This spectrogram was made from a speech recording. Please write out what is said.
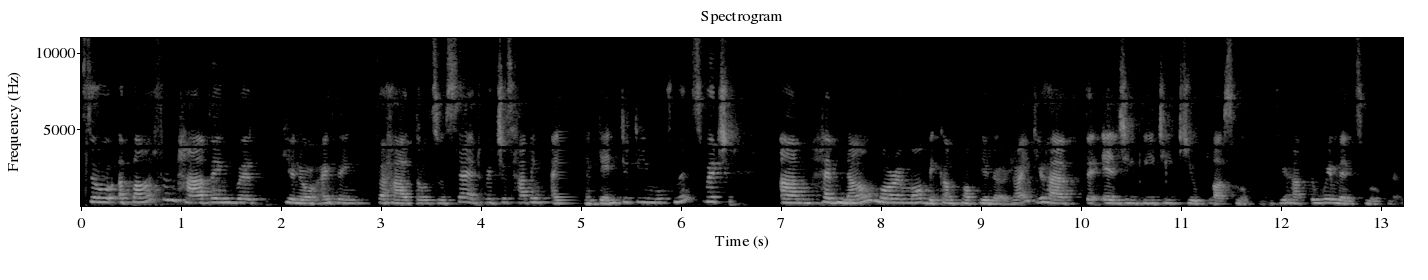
So apart from having with, you know, I think Fahad also said, which is having identity movements, which um, have now more and more become popular, right? You have the LGBTQ plus movement, you have the women's movement,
